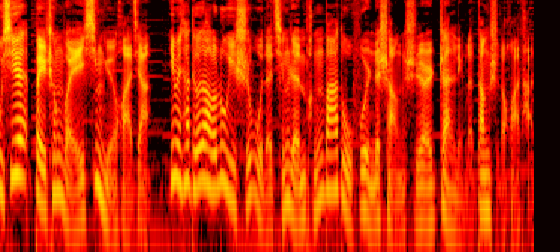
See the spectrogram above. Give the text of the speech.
普歇被称为幸运画家，因为他得到了路易十五的情人蓬巴杜夫人的赏识而占领了当时的画坛，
